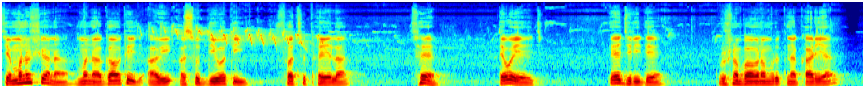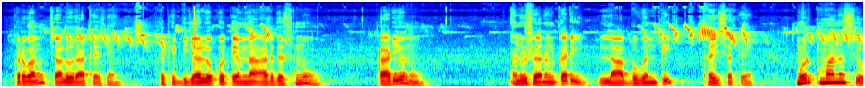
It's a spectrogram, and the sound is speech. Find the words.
જે મનુષ્યના મન અગાઉથી જ આવી અશુદ્ધિઓથી સ્વચ્છ થયેલા છે, તેઓએ જ એ જ રીતે કૃષ્ણ ભાવના મૃતના કાર્ય કરવાનું ચાલુ રાખે છે. જેથી બીજા લોકો તેમના આદર્શનું, કાર્યોનું અનુસરણ કરી લાભવંતી થઈ શકે. મૂર્ખ માણસો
